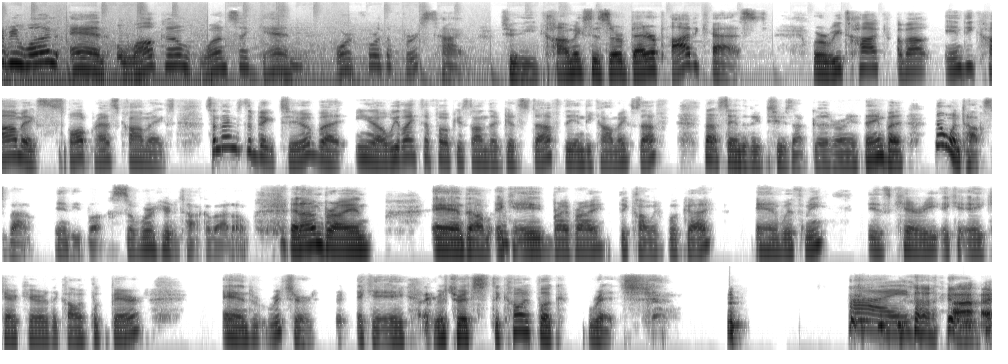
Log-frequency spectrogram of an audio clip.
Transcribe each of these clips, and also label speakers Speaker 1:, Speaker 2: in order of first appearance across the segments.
Speaker 1: Everyone, and welcome once again, or for the first time, to the Comics Deserve Better podcast, where we talk about indie comics, small press comics, sometimes the big two, but you know, we like to focus on the good stuff, the indie comic stuff. Not saying the big two is not good or anything, but no one talks about indie books, so we're here to talk about them. And I'm Brian, and um, aka Bri Bri, the comic book guy, and with me is Carrie, aka Care Care, the comic book bear, and Richard, aka Rich Rich, the comic book rich.
Speaker 2: Hi.
Speaker 3: Uh,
